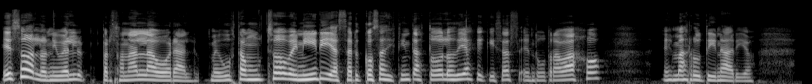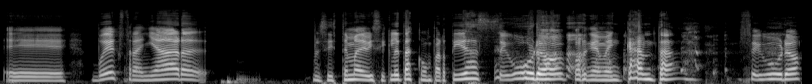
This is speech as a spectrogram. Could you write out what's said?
Eso a lo nivel personal laboral. Me gusta mucho venir y hacer cosas distintas todos los días que quizás en tu trabajo es más rutinario. Eh, voy a extrañar el sistema de bicicletas compartidas, seguro, porque me encanta, seguro.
